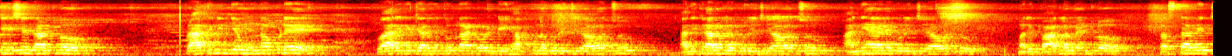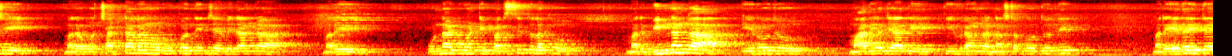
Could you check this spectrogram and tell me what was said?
చేసే దాంట్లో ప్రాతినిధ్యం ఉన్నప్పుడే వారికి జరుగుతున్నటువంటి హక్కుల గురించి కావచ్చు అధికారాల గురించి కావచ్చు అన్యాయాల గురించి కావచ్చు మరి పార్లమెంట్లో ప్రస్తావించి మరి ఒక చట్టాలను రూపొందించే విధంగా మరి ఉన్నటువంటి పరిస్థితులకు మరి భిన్నంగా ఈరోజు మాదిగ జాతి తీవ్రంగా నష్టపోతుంది. మరి ఏదైతే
